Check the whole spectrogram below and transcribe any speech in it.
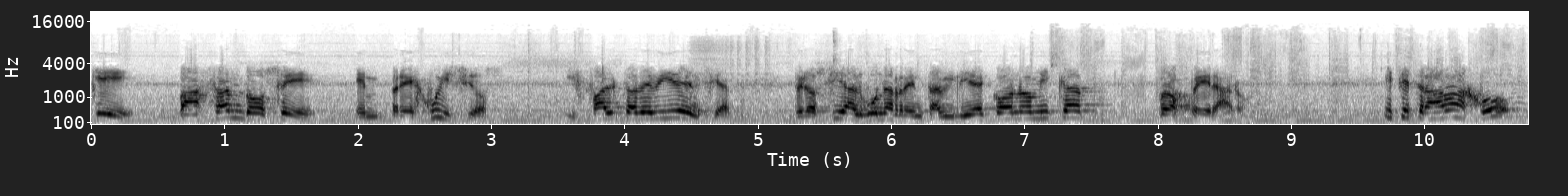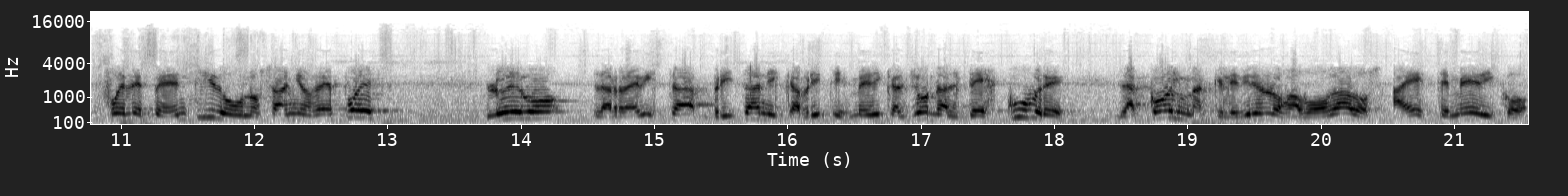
que basándose en prejuicios y falta de evidencias pero sí alguna rentabilidad económica, prosperaron. Este trabajo fue desmentido unos años después, luego la revista británica British Medical Journal descubre la coima que le dieron los abogados a este médico,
